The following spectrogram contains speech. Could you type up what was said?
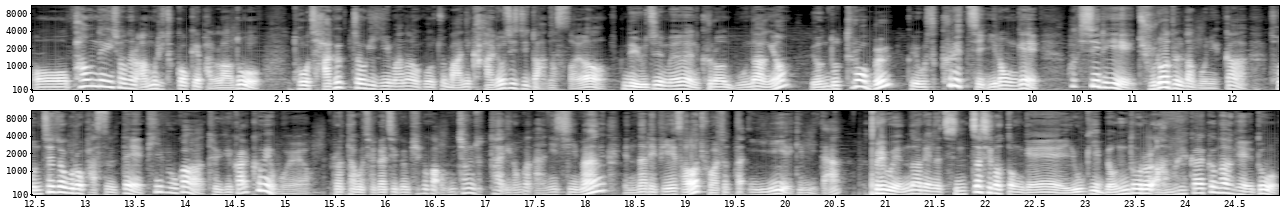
어, 파운데이션을 아무리 두껍게 발라도 더 자극적이기만 하고 좀 많이 가려지지도 않았어요. 근데 요즘은 그런 모낭염, 면도 트러블, 그리고 스크래치 이런 게 확실히 줄어들다 보니까 전체적으로 봤을 때 피부가 되게 깔끔해 보여요. 그렇다고 제가 지금 피부가 엄청 좋다 이런 건 아니지만 옛날에 비해서 좋아졌다 이 얘기입니다 그리고 옛날에는 진짜 싫었던 게 여기 면도를 아무리 깔끔하게 해도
